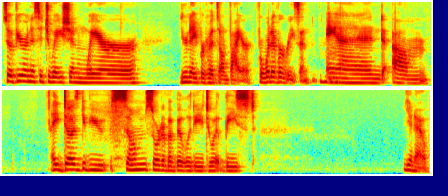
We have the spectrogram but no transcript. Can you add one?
So if you're in a situation where your neighborhood's on fire for whatever reason, Mm-hmm. and um, it does give you some sort of ability to at least, you know,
